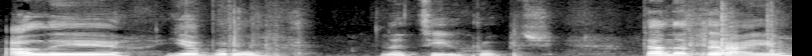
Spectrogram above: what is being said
але я беру на цій грубшій. Та натираю.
